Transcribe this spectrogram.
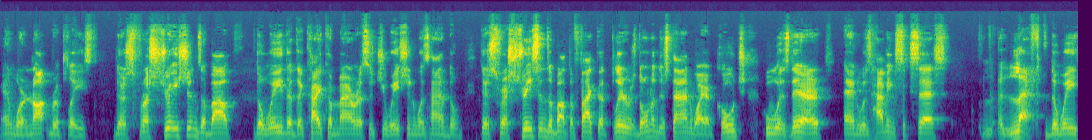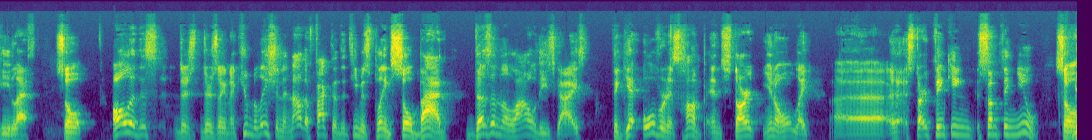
and we're not replaced. There's frustrations about the way that the Kai Kamara situation was handled. There's frustrations about the fact that players don't understand why a coach who was there and was having success left the way he left. So all of this, there's there's an accumulation, and now the fact that the team is playing so bad doesn't allow these guys to get over this hump and start, you know, like uh, start thinking something new. So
